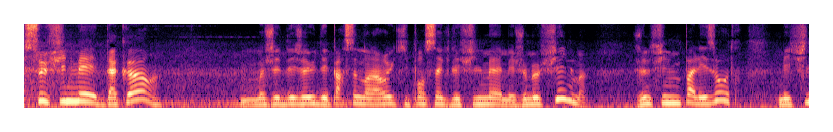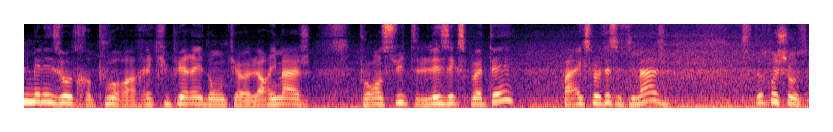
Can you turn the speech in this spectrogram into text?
Se filmer, d'accord. Moi, j'ai déjà eu des personnes dans la rue qui pensaient que je les filmais, mais je me filme. Je ne filme pas les autres, mais filmer les autres pour récupérer donc euh, leur image, pour ensuite les exploiter, enfin exploiter cette image, c'est autre chose.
